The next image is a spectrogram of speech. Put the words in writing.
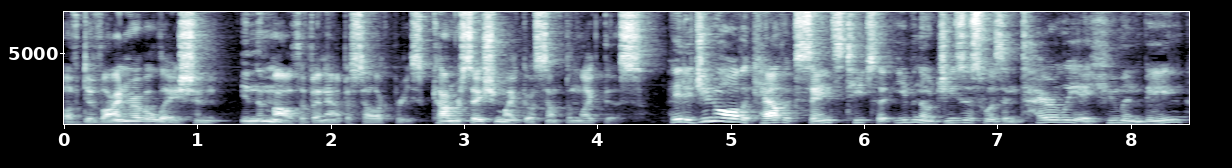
of divine revelation in the mouth of an apostolic priest. Conversation might go something like this Hey, did you know all the Catholic saints teach that even though Jesus was entirely a human being,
